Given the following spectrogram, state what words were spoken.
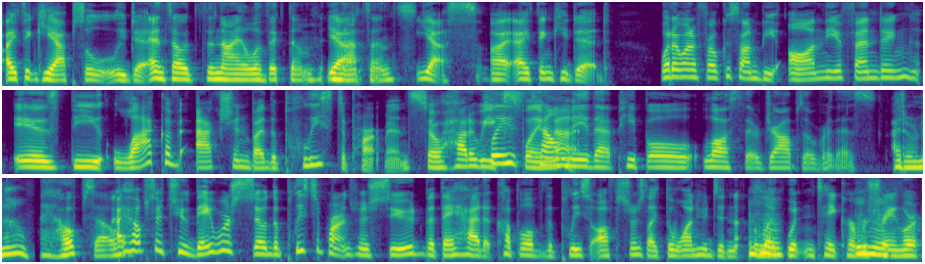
I think he absolutely did. And so it's denial of victim in Yeah. that sense. Yes, I, I think he did. What I want to focus on beyond the offending is the lack of action by the police department. So, how do we Please explain tell that? me that people lost their jobs over this. I don't know. I hope so. I hope so too. They were so the police departments were sued, but they had a couple of the police officers, like the one who didn't Mm-hmm. like wouldn't take her restraining order.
